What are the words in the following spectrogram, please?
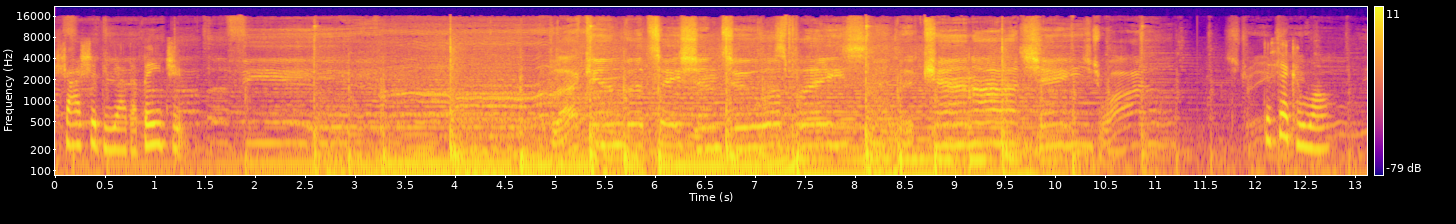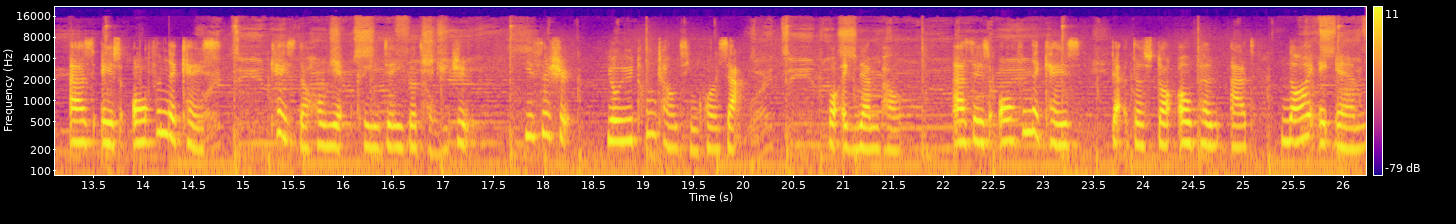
莎士比亚的悲剧。Black invitation to a place that cannot change. Wild. The second one, as is often the case, case 的后面可以接一个从句，意思是由于通常情况下。For example, as is often the case that the store opened at 9 a.m.,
